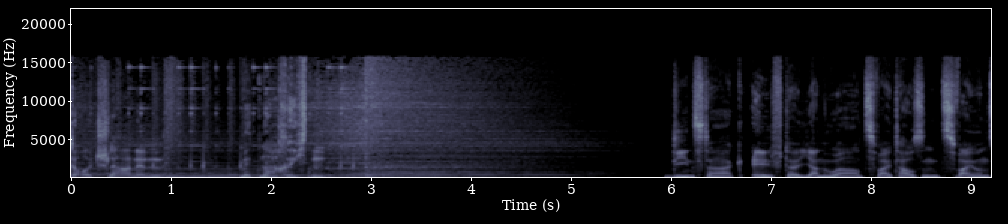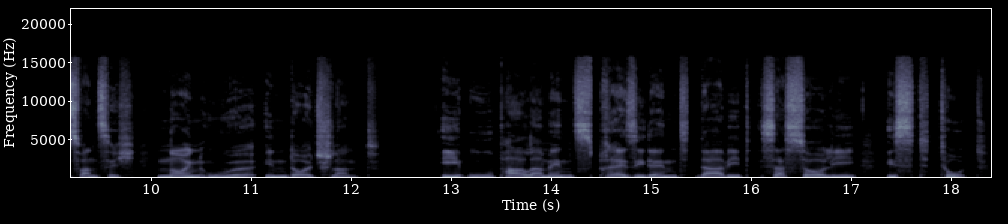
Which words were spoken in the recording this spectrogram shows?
Deutsch lernen mit Nachrichten. Dienstag, 11. Januar 2022, 9 Uhr in Deutschland. EU-Parlamentspräsident David Sassoli ist tot.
